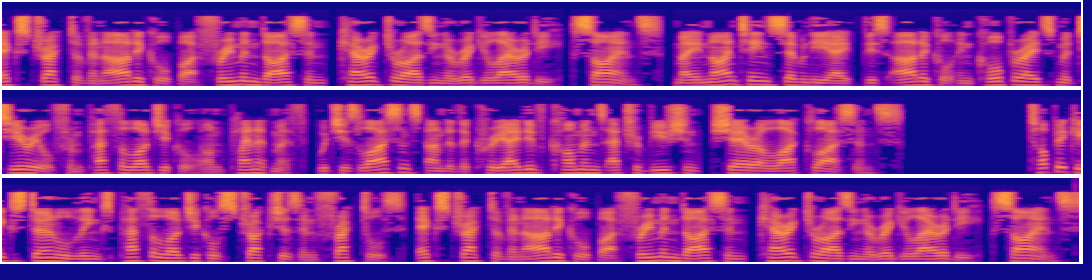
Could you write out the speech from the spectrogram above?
extract of an article by Freeman Dyson, characterizing irregularity, Science, May 1978 This article incorporates material from Pathological on PlanetMath, which is licensed under the Creative Commons Attribution, Share Alike license. Topic external links Pathological structures and fractals, extract of an article by Freeman Dyson, characterizing irregularity, Science,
